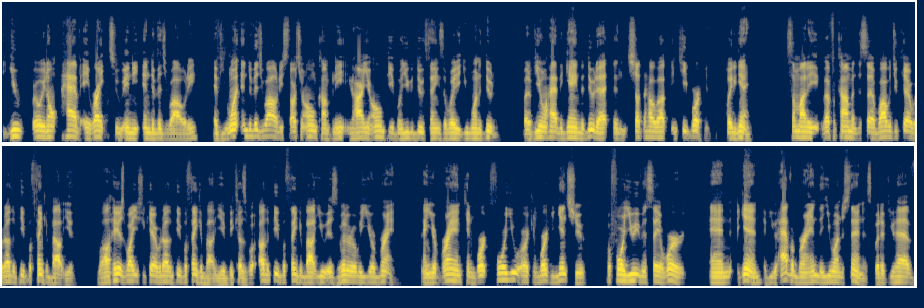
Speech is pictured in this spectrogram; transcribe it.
you really don't have a right to any individuality. If you want individuality, start your own company, you hire your own people, you can do things the way that you want to do them. But if you don't have the game to do that, then shut the hell up and keep working. Play the game. Somebody left a comment that said, Why would you care what other people think about you? Well, here's why you should care what other people think about you because what other people think about you is literally your brand. And your brand can work for you or it can work against you before you even say a word. And again, if you have a brand, then you understand this. But if you have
